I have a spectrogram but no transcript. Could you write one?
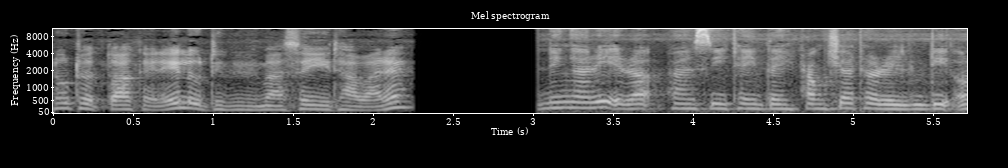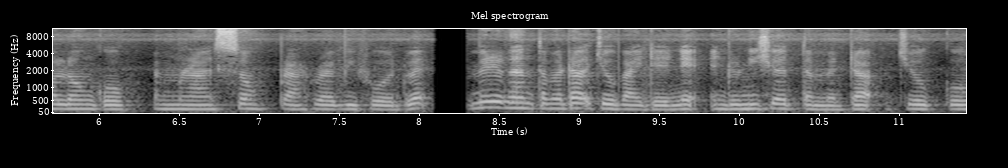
နှုတ်ထွက်သွားခဲ့တယ်လို့ DBB မှာဆက်ရေးထားပါတယ်နိုင်ငံရေးအရဖန်စီထိန်သိမ်းထောင်ချထရလူတီအလုံးကိုအမရန်ဆုံးပရရဘီဖို့အတွက်အမေရိကန်သမ္မတဂျိုဘိုင်ဒန်နဲ့အင်ဒိုနီးရှားသမ္မတဂျိုကို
